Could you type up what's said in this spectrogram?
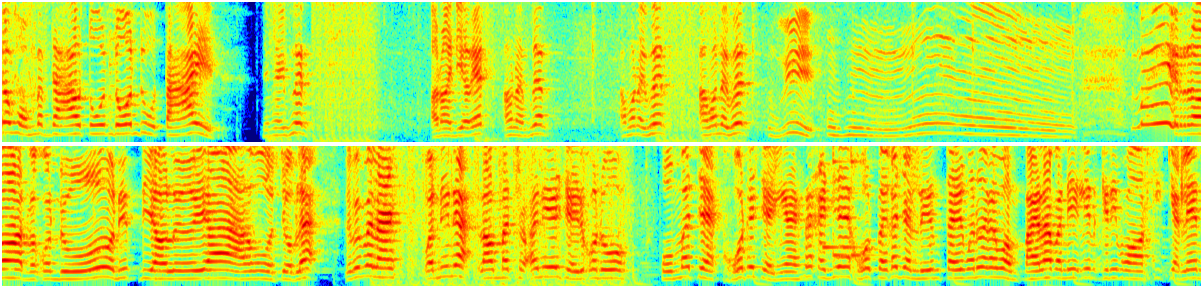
ครับผมแบบดาวตูนโดนดูดตาย ยังไงเพื่อน เอาหน่อยเดียวเอสเอาหน่อยเพื่อน เอามาหน่อยเพื่อน เอามาหน่อยเพื่อน อุ้ยอือหือไม่รอดมาคนดูนิดเดียวเลยอะ โอ้โหจบแล้วแต่ไม่เป็นไร วันนี้เนี่ยเรามาโชว์ไอ้นี่เฉยทุกคนดู ผมมาแจกโค้ดให้เฉยไง ถ้าใครที่ได้โค้ดไปก็อย่าลืมเติมมาด้วยนะผม ไปแล้ววันนี้เล่นแค่นี้พอขี้เกียจเล่น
